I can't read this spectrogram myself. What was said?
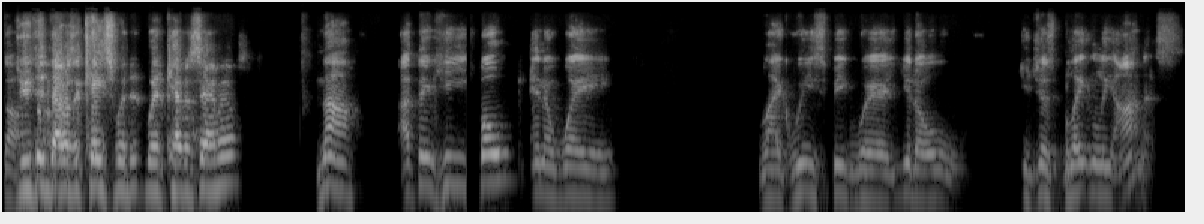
Do you think that was the case with with Kevin Samuels? Nah, I think he spoke in a way like we speak, where you know you're just blatantly honest,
